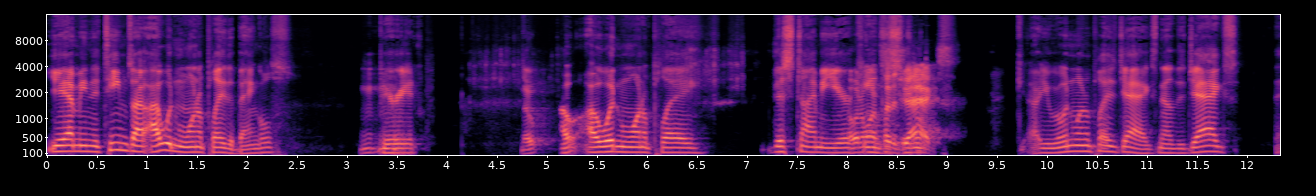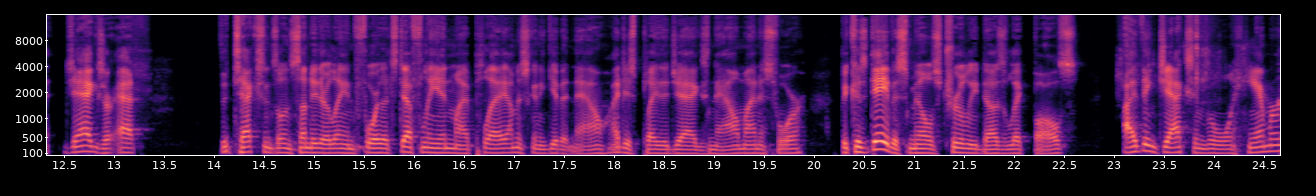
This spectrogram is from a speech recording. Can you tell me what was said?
Yeah, I mean the teams I, I wouldn't want to play the Bengals. Mm-mm. Period. Nope. I, I wouldn't want to play this time of year. I wouldn't want to play the. Jags. You wouldn't want to play the Jags. Now the Jags, Jags are at the Texans on Sunday. They're laying four. That's definitely in my play. I'm just going to give it now. I just play the Jags now minus four because Davis Mills truly does lick balls. I think Jacksonville will hammer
